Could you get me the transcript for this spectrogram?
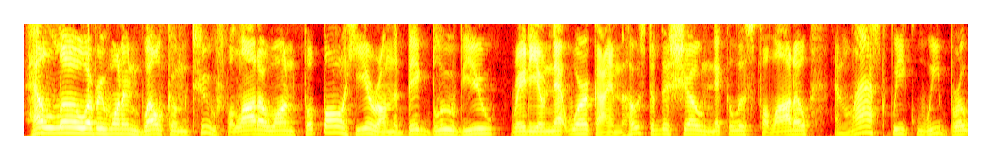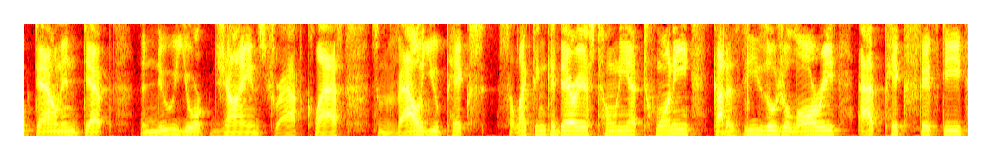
Hello, everyone, and welcome to Falato on Football here on the Big Blue View Radio Network. I am the host of this show, Nicholas Falato, and last week we broke down in depth the New York Giants draft class. Some value picks, selecting Kadarius Toney at 20, got Azeez Ojulari at pick 50,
